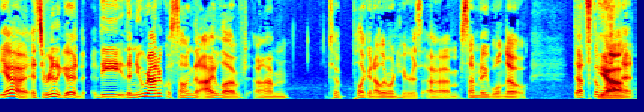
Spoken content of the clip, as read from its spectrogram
Yeah, it's really good. the The new Radical song that I loved, um, to plug another one here is um, "Someday We'll Know." That's the Yeah. one that,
